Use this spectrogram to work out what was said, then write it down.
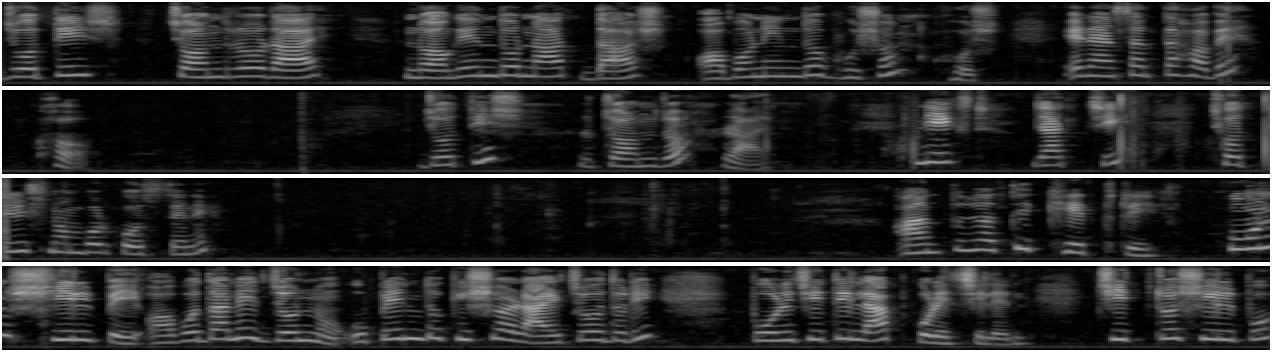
জ্যোতিষ চন্দ্র রায়, নগেন্দ্রনাথ দাস অবনীন্দ্র ভূষণ ঘোষ। এর অ্যান্সারটা হবে খ জ্যোতিষ চন্দ্র রায়। নেক্সট যাচ্ছি ছত্রিশ নম্বর কোশ্চেনে আন্তর্জাতিক ক্ষেত্রে কোন শিল্পে অবদানের জন্য উপেন্দ্র কিশোর রায়চৌধুরী পরিচিতি লাভ করেছিলেন? চিত্রশিল্প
